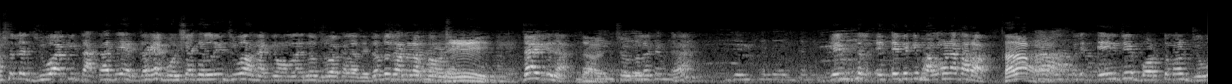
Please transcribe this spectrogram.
আসলে জুয়া কি টাকা দিয়ে এক জায়গায় বৈশা খেললেই জুয়া নাকি অনলাইনেও জুয়া খেলা যায়? এটা তো জানেন আপনারা। যায় কিনা। হ্যাঁ? এটা কি ভালো না খারাপ? খারাপ। এই যে বর্তমান যুব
